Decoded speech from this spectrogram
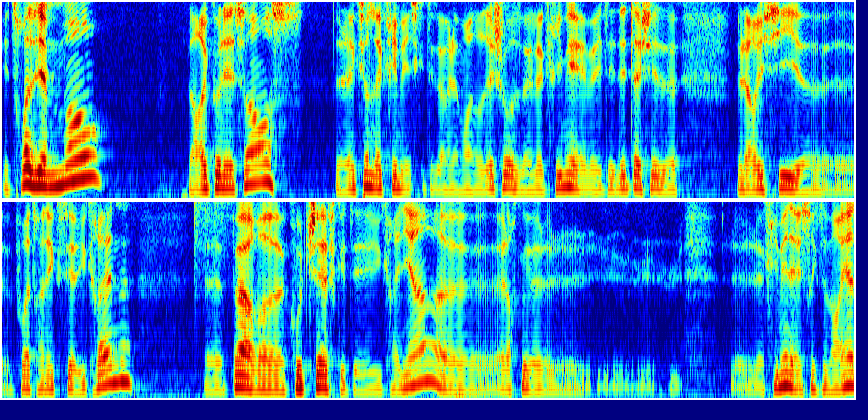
et troisièmement la reconnaissance de l'élection de la Crimée, ce qui était quand même la moindre des choses. La Crimée avait été détachée de, la Russie euh, pour être annexée à l'Ukraine par euh, Khrouchtchev qui était ukrainien, euh, alors que euh, la Crimée n'avait strictement rien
